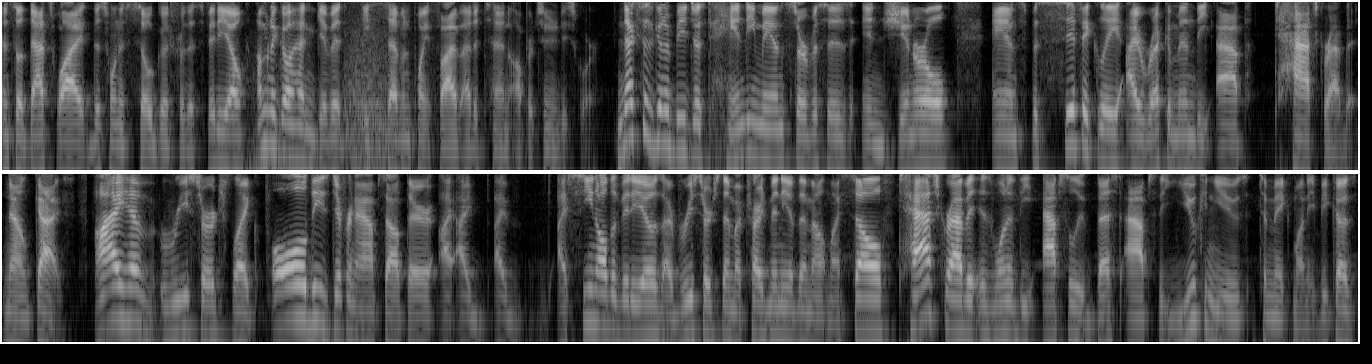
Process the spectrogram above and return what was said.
And so that's why this one is so good for this video. I'm going to go ahead and give it a 7.5 out of 10 opportunity score. Next is going to be just handyman services in general. And specifically, I recommend the app TaskRabbit. Now, guys, I have researched like all these different apps out there. I, I, I've I've seen all the videos, I've researched them, I've tried many of them out myself. TaskRabbit is one of the absolute best apps that you can use to make money because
